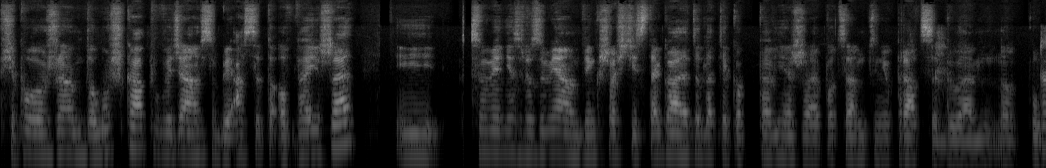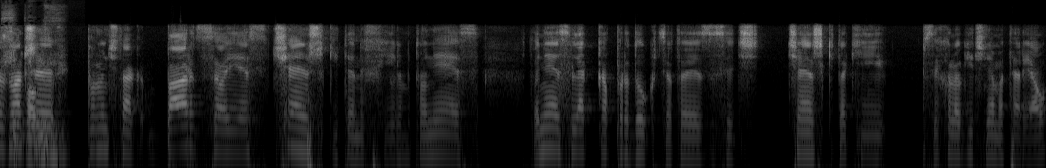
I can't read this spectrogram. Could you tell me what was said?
się położyłem do łóżka, powiedziałem sobie, a se to obejrzę i w sumie nie zrozumiałem większości z tego, ale to dlatego pewnie, że po całym dniu pracy byłem, no, To znaczy, powiem ci tak, bardzo jest ciężki ten film. To nie jest, to nie jest lekka produkcja, to jest dosyć ciężki taki psychologicznie materiał.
